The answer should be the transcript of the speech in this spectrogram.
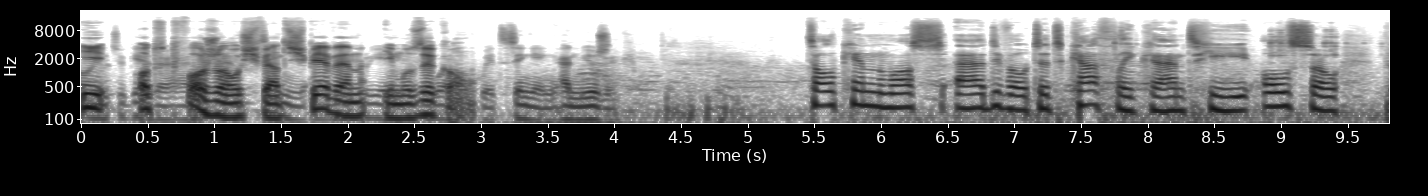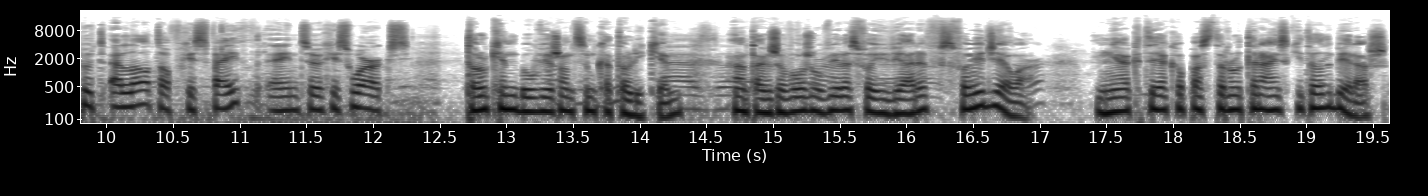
i odtworzą świat śpiewem i muzyką. Tolkien was a devoted Catholic and he also put a lot of his faith into his works. Tolkien był wierzącym katolikiem, a także włożył wiele swojej wiary w swoje dzieła. Jak ty jako pastor luterański to odbierasz?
